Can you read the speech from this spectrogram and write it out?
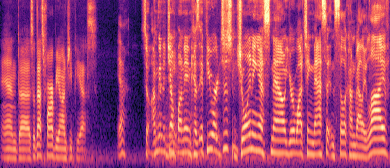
And uh, so that's far beyond GPS. Yeah. So I'm going to jump on in because if you are just joining us now, you're watching NASA in Silicon Valley Live,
